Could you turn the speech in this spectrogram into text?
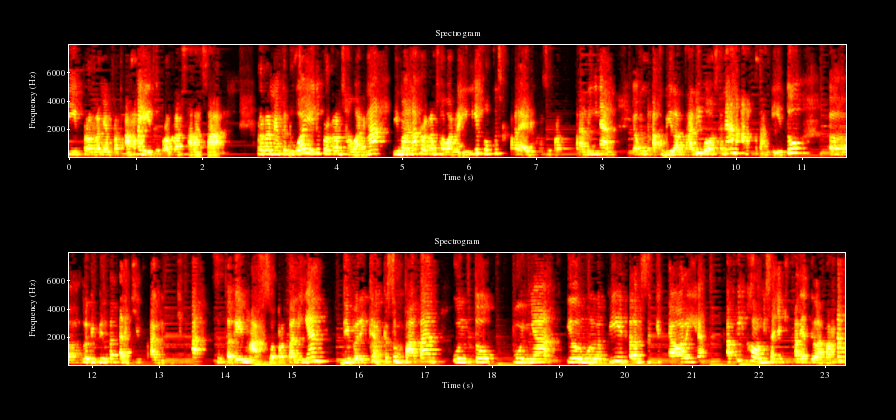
di program yang pertama yaitu program Sarasa. Program yang kedua yaitu program Sawarna, di mana program Sawarna ini fokus kepada edukasi pertanian. Yang udah aku bilang tadi bahwasannya anak-anak petani itu uh, lebih pintar dari kita gitu. Kita sebagai mahasiswa pertanian diberikan kesempatan untuk punya ilmu lebih dalam segi teori ya. Tapi kalau misalnya kita lihat di lapangan,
